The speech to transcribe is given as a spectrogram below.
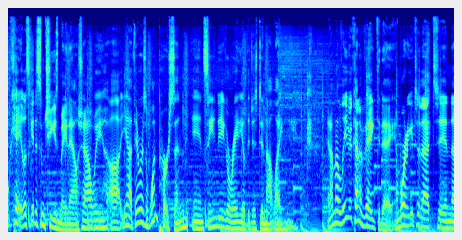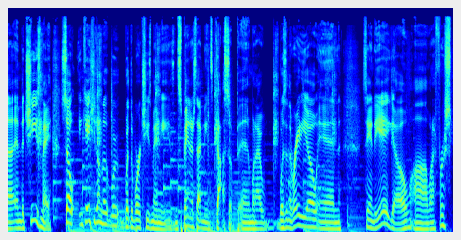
Okay, let's get to some chisme now, shall we? Uh, yeah, there was one person in San Diego radio that just did not like me. And I'm going to leave it kind of vague today, and we're going to get to that in uh, in the chisme. So, in case you don't know what the word chisme means, in Spanish that means gossip. And when I was in the radio in San Diego, uh, when I first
